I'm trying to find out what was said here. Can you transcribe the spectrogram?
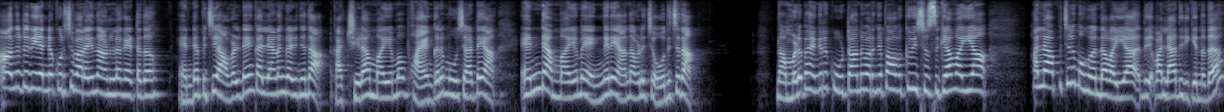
എന്നിട്ട് നീ എന്നെക്കുറിച്ച് പറയുന്നതാണല്ലോ കേട്ടത്. എന്റെ പിച്ചി അവളുടെയും കല്യാണം കഴിഞ്ഞതാ. കക്ഷിയുടെ അമ്മായിയമ്മ ഭയങ്കര മൂശാട്ടയാ. എന്റെ അമ്മായിയമ്മ എങ്ങനെയാന്ന് അവൾ ചോദിച്ചതാ. നമ്മൾ ഭയങ്കര കൂട്ടാന്ന് പറഞ്ഞപ്പോൾ അവൾക്ക് വിശ്വസിക്കാൻ വയ്യ. അല്ല അപ്പച്ചിയുടെ മുഖം എന്താ വയ്യാ? വല്ലാതിരിക്കുന്നത്?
